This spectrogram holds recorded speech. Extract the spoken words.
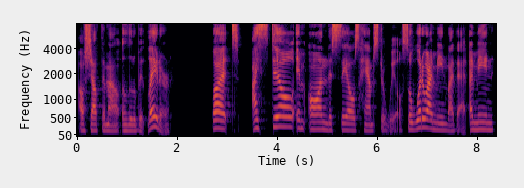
I'll shout them out a little bit later. But I still am on the sales hamster wheel. So, what do I mean by that? I mean,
